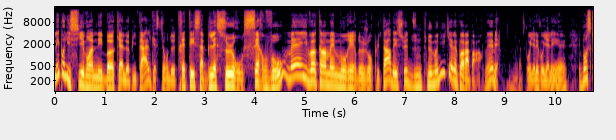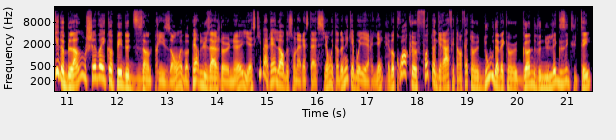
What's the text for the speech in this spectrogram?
Les policiers vont amener Buck à l'hôpital, question de traiter sa blessure au cerveau, mais il va quand même mourir deux jours plus tard des suites d'une pneumonie qui n'avait pas rapport. Mais bien, quand il faut y aller, faut y aller. Hein. Et pour ce qui est de Blanche, elle va écoper de 10 ans de prison, elle va perdre l'usage d'un œil, et à ce qui paraît, lors de son arrestation, étant donné qu'elle voyait rien, elle va croire qu'un photographe est en fait un dude avec un gun venu l'exécuter,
